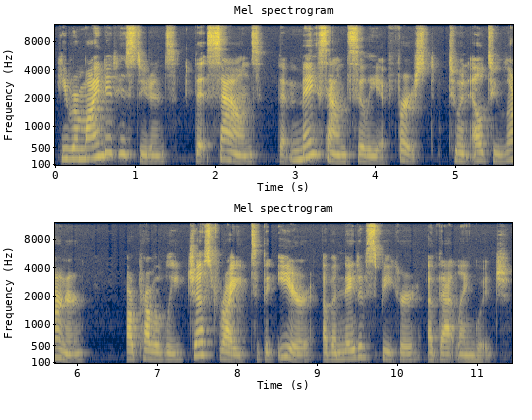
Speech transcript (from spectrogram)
he reminded his students that sounds that may sound silly at first to an L2 learner are probably just right to the ear of a native speaker of that language.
